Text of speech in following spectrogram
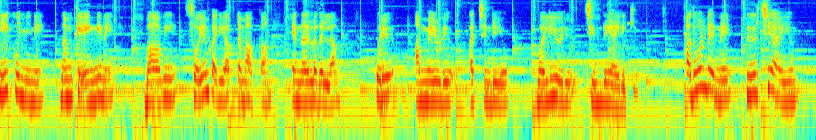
ഈ കുഞ്ഞിനെ നമുക്ക് എങ്ങനെ ഭാവിയിൽ സ്വയം പര്യാപ്തമാക്കാം എന്നുള്ളതെല്ലാം ഒരു അമ്മയുടെയോ അച്ഛന്റെയോ വലിയൊരു ചിന്തയായിരിക്കും. അതുകൊണ്ട് തന്നെ തീർച്ചയായും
